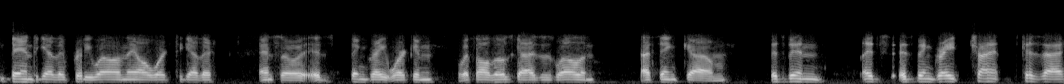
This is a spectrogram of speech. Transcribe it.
band together pretty well, and they all work together. And so it's been great working with all those guys as well. And I think um, it's been it's it's been great trying because uh,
